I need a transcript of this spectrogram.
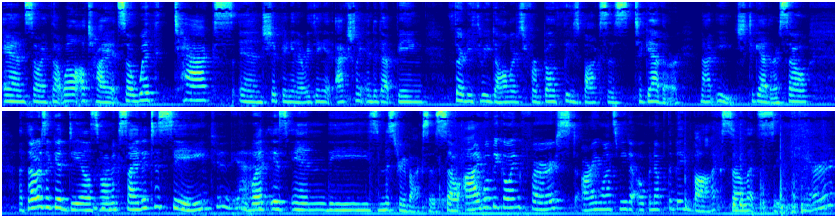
And so I thought, well, I'll try it. So with tax and shipping and everything, it actually ended up being $33 for both these boxes together, not each, together. So I thought it was a good deal, so I'm mm-hmm. excited to see too, yeah. what is in these mystery boxes. So I will be going first. Ari wants me to open up the big box, so let's see here.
